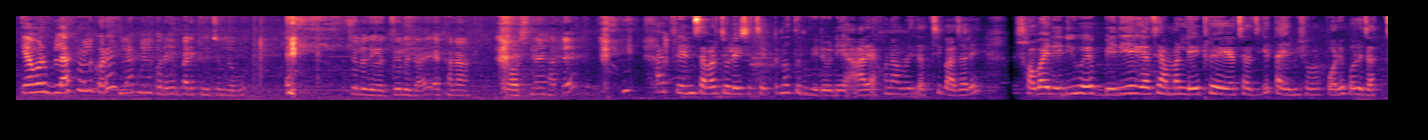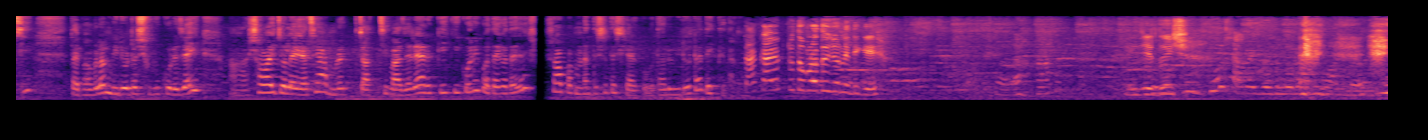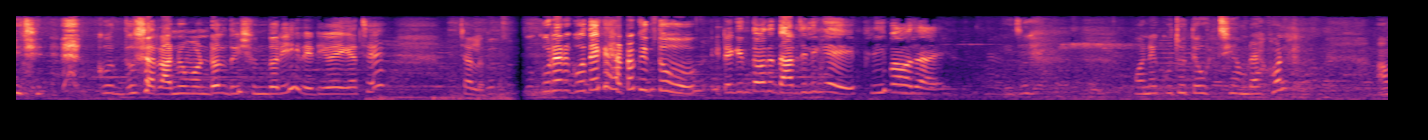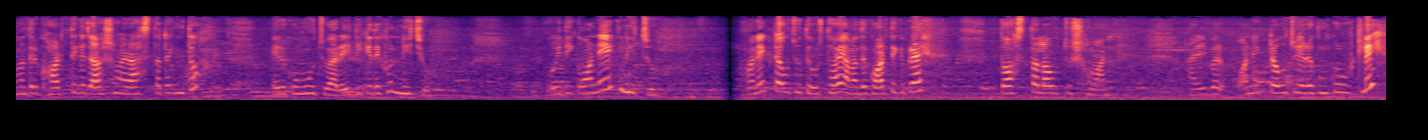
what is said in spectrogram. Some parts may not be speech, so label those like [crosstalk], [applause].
কেমন ব্ল্যাকমেল করে? ব্ল্যাকমেল করে বাড়ি থেকে চলে যাব। [laughs] চলে যায় চলে যায়। এখানে নেয় হাতে। আর ফ্রেন্ডস আবার চলে এসেছে একটা নতুন ভিডিও নিয়ে। আর এখন আমরা যাচ্ছি বাজারে। সবাই রেডি হয়ে বেরিয়ে গেছে আমার লেট হয়ে গেছে আজকে তাই আমি সবার পরে পরে যাচ্ছি। তাই ভাবলাম ভিডিওটা শুরু করে যাই। আর সবাই চলে গেছে আমরা যাচ্ছি বাজারে। আর কি কি করি কোথায় কোথায় যাই, সব আপনাদের সাথে শেয়ার করব। তাহলে ভিডিওটা দেখতে থাকো টাকা একটু তোমরা দুজনের দিকে। এই যে দুই এই কুদ্দুস আর রানু মণ্ডল দুই সুন্দরী রেডি হয়ে গেছে। চলো। কুকুরের গু দেখে হাঁটো কিন্তু, এটা কিন্তু আমাদের দার্জিলিং এ ফ্রি পাওয়া যায়। এই যে, অনেক উঁচুতে উঠছি আমরা এখন। আমাদের ঘর থেকে যাওয়ার সময় রাস্তাটা কিন্তু এরকম উঁচু, আর এইদিকে দেখুন নিচু। ওই ওইদিকে অনেক নিচু। অনেকটা উঁচুতে উঠতে হয়, আমাদের ঘর থেকে প্রায় দশতলা উঁচু সমান। আর এবার অনেকটা উঁচু এরকম করে উঠলেই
